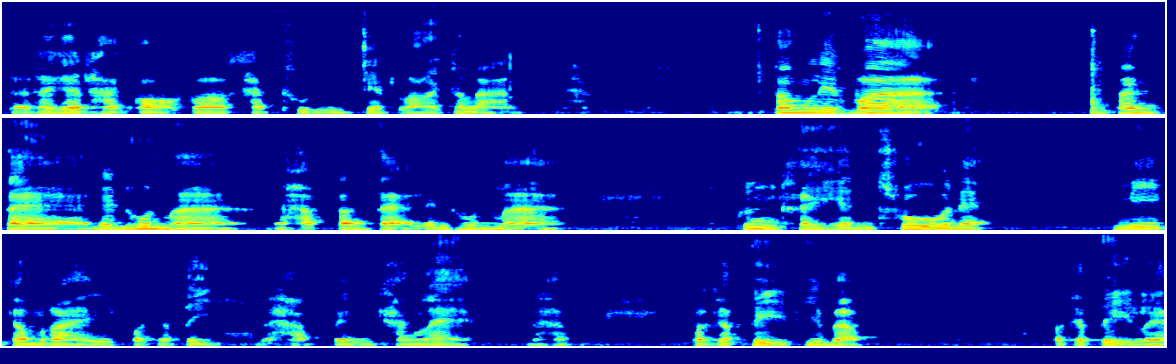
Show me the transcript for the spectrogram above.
แต่ถ้าเกิดหักออกก็ขาดทุน 700กว่าล้านครับต้องเรียกว่าตั้งแต่เล่นหุ้นมานะครับ ตั้งแต่เล่นหุ้นมา เพิ่งเคยเห็น True เนี่ยมีกำไรปกตินะครับ เป็นครั้งแรกนะครับ ปกติที่แบบปกติเลย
